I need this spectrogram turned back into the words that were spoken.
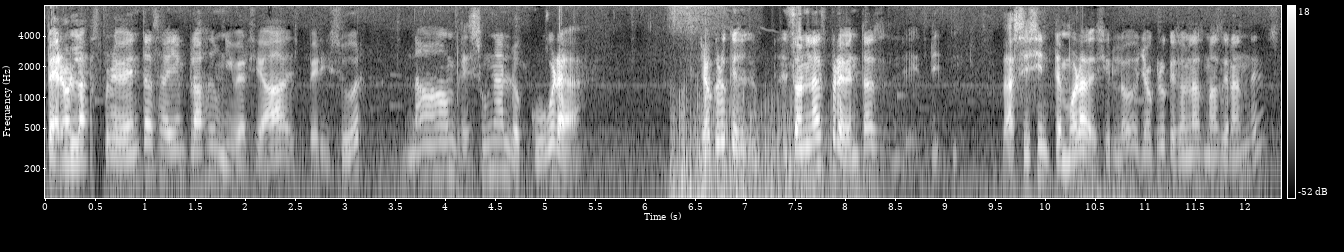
Pero las preventas ahí en Plaza de Universidades, Perisur, no hombre, es una locura. Yo creo que son las preventas, así sin temor a decirlo, yo creo que son las más grandes.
